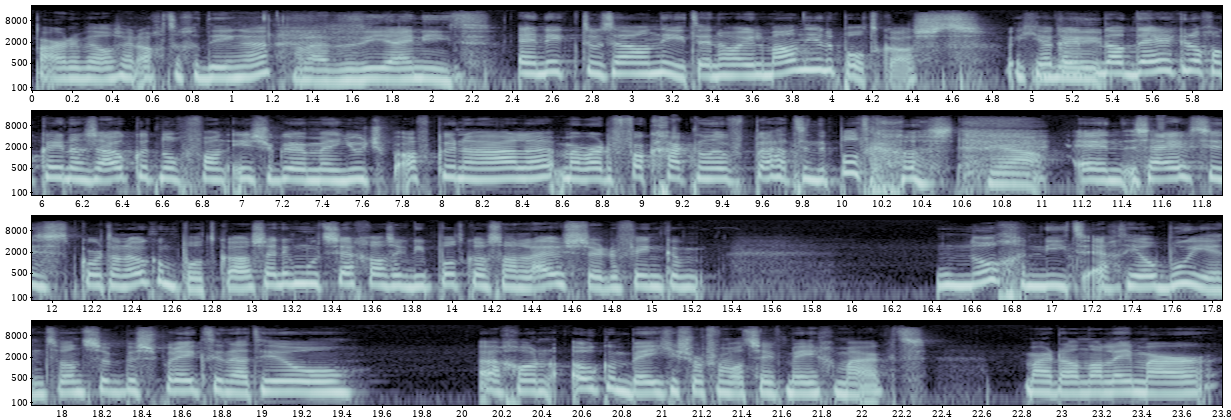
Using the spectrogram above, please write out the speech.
paardenwelzijnachtige dingen. Nou, dat doe jij niet. En ik totaal niet. En al helemaal niet in de podcast. Weet je, Nee. kijk, dan denk ik nog, oké, dan zou ik het nog van Instagram en YouTube af kunnen halen. Maar waar de fuck ga ik dan over praten in de podcast? Ja. En zij heeft sinds kort dan ook een podcast. En ik moet zeggen, als ik die podcast dan luister, dan vind ik hem nog niet echt heel boeiend. Want ze bespreekt inderdaad heel eh, gewoon ook een beetje soort van wat ze heeft meegemaakt. Maar dan alleen maar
